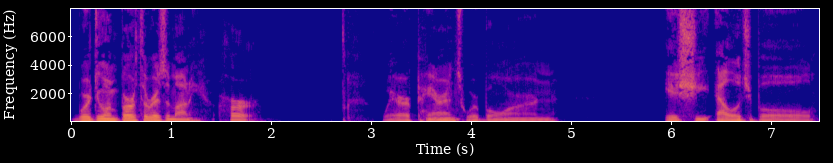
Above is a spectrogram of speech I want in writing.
we're doing birtherism on her. Where parents were born, is she eligible,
